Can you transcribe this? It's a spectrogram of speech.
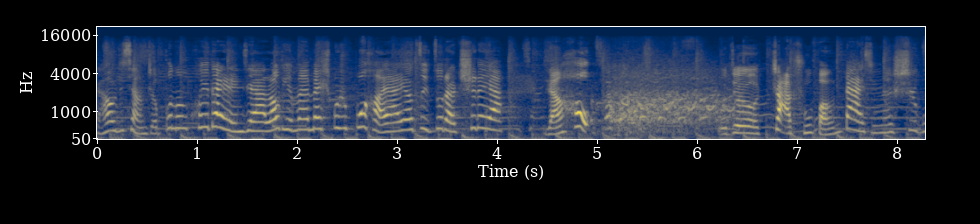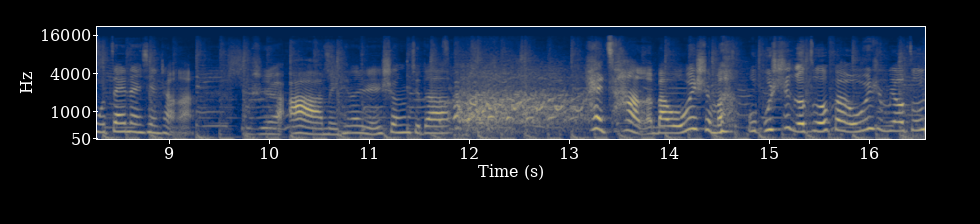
然后我就想着不能亏待人家，老点外卖是不是不好呀？要自己做点吃的呀。然后我就炸厨房，大型的事故灾难现场啊！就是啊，每天的人生觉得。太惨了吧！我为什么我不适合做饭？我为什么要做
